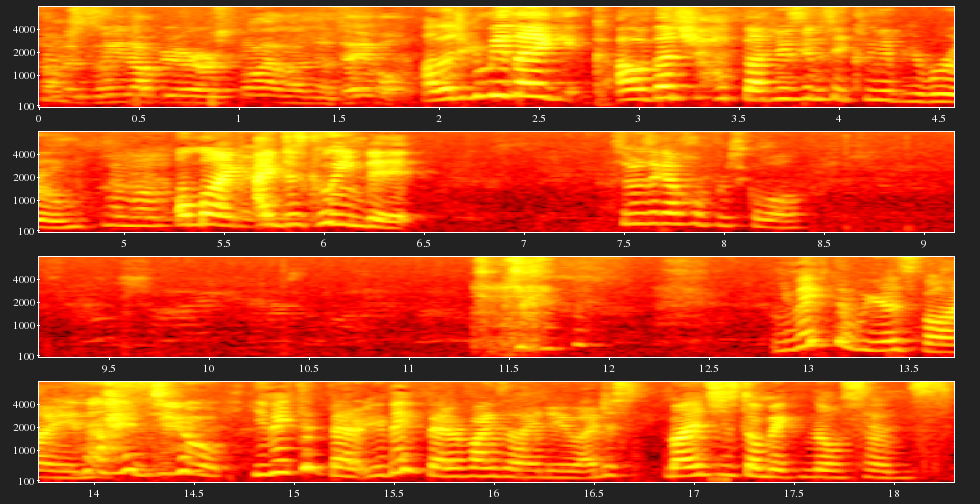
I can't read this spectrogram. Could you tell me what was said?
Come and clean up your spot on the table. I thought you were gonna be like. I thought, you, I thought he was gonna say clean up your room. Emma. I'm like, Okay. I just cleaned it. As soon as I got home from school. You make the weirdest vines. I do. You make the better. You make better vines than I do. I just mine just don't make no sense.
